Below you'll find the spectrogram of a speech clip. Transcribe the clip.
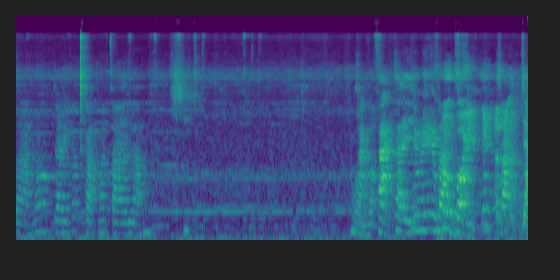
ส่าห์นอกใจก็กลับมาตายหลังหัวสะเราะสะใจใช่ไหมสะพูดบ่อยสะใจ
